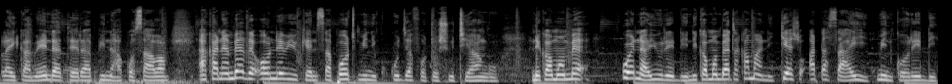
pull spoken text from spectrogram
like ameenda therapy na ako sawa. Akaniambia the only way you can support me ni kukuja photoshoot yangu. Nikamwambia when are you ready? Nikamwambia hata kama ni kesho hata saa hii mimi niko ready.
